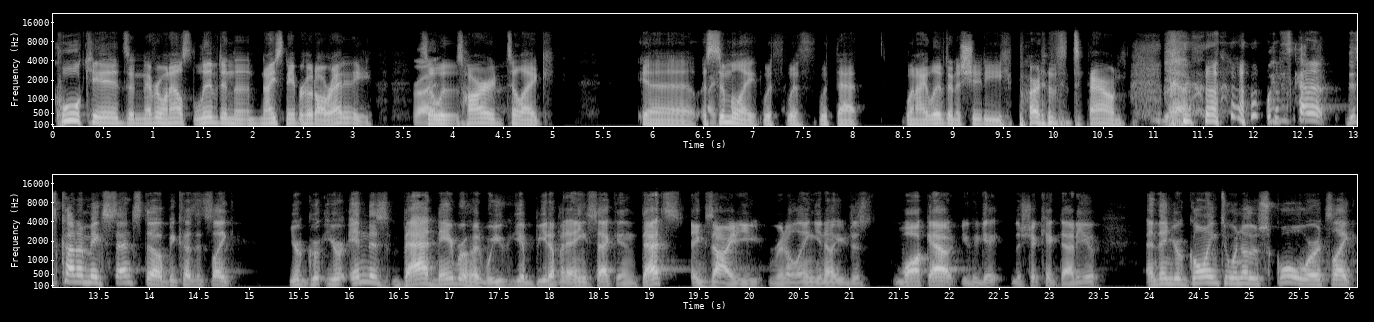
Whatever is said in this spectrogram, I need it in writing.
cool kids and everyone else lived in the nice neighborhood already. Right. So it was hard to like uh, assimilate with, with, with that when I lived in a shitty part of the town. yeah. Wait, this kind of this kind of makes sense though because it's like you're you're in this bad neighborhood where you could get beat up at any second. That's anxiety riddling. You know, you just walk out, you could get the shit kicked out of you, and then you're going to another school where it's like,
